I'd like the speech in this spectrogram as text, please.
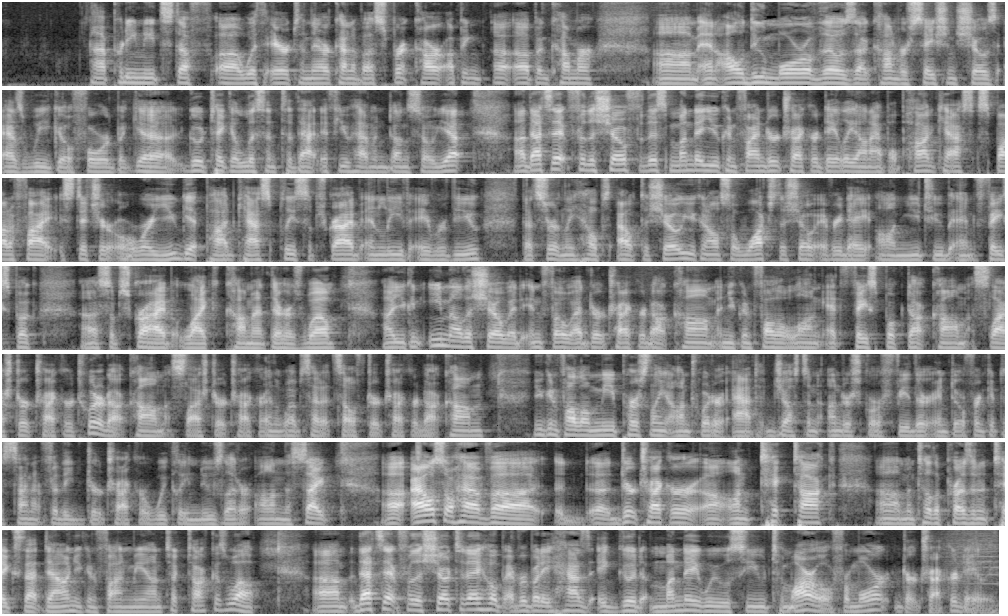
Uh, pretty neat stuff uh, with Ayrton there, kind of a sprint car up and, uh, up and comer. Um, and I'll do more of those uh, conversation shows as we go forward. But yeah, go take a listen to that if you haven't done so yet. Uh, that's it for the show for this Monday. You can find Dirt Tracker Daily on Apple Podcasts, Spotify, Stitcher, or where you get podcasts. Please subscribe and leave a review. That certainly helps out the show. You can also watch the show every day on YouTube and Facebook. Uh, subscribe, like, comment there as well. you can email the show at info at dirttracker.com and you can follow along at facebook.com slash dirttracker twitter.com slash dirttracker, and the website itself, dirttracker.com. You can follow me personally on Twitter at Justin underscore Fiedler, and don't forget to sign up for the Dirt Tracker weekly newsletter on the site. Uh, I also have uh, uh, Dirt Tracker uh, on TikTok. Um, until the president takes that down, you can find me on TikTok as well. Um, that's it for the show today. Hope everybody has a good Monday. We will see you tomorrow for more Dirt Tracker Daily.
